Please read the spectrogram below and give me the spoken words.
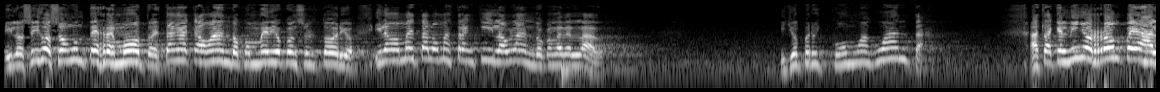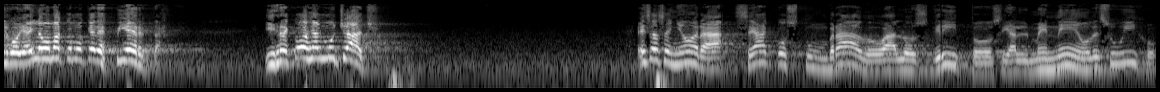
y los hijos son un terremoto, están acabando con medio consultorio y la mamá está lo más tranquila hablando con la del lado. Y yo, pero ¿y cómo aguanta? Hasta que el niño rompe algo y ahí la mamá como que despierta y recoge al muchacho. Esa señora se ha acostumbrado a los gritos y al meneo de su hijo.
